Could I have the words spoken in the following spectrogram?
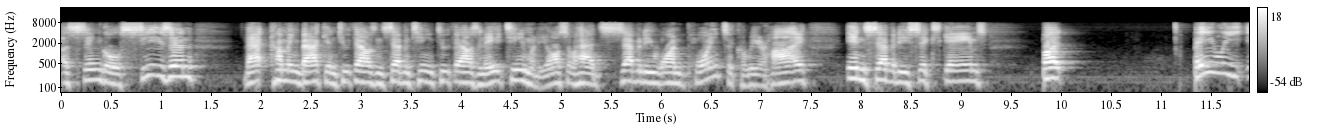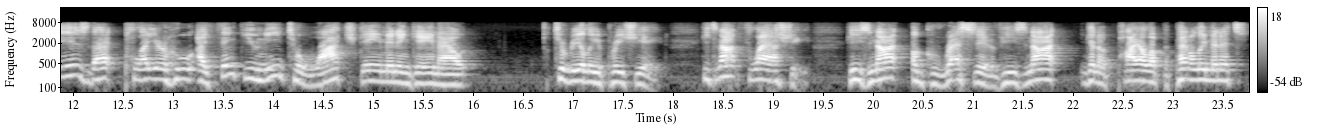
a single season. That coming back in 2017 2018 when he also had 71 points, a career high in 76 games. But Bailey is that player who I think you need to watch game in and game out to really appreciate. He's not flashy. He's not aggressive. He's not going to pile up the penalty minutes.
